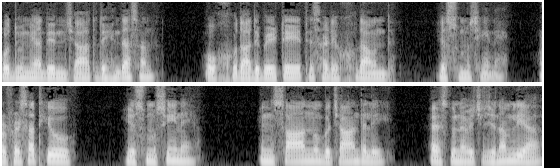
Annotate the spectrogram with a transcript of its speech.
ਉਹ ਦੁਨੀਆ ਦੇ ਨਜਾਤ ਦੇਹਿੰਦਾ ਸਨ। ਉਹ ਖੁਦਾ ਦੇ ਬੇਟੇ ਤੇ ਸਾਡੇ ਖੁਦਾਵੰਦ ਯਿਸੂ ਮਸੀਹ ਨੇ। ਔਰ ਫਿਰ ਸਾਥੀਓ, ਯਿਸੂ ਮਸੀਹ ਨੇ ਇਨਸਾਨ ਨੂੰ ਬਚਾਉਣ ਦੇ ਲਈ ਇਸ ਦੁਨੀਆ ਵਿੱਚ ਜਨਮ ਲਿਆ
